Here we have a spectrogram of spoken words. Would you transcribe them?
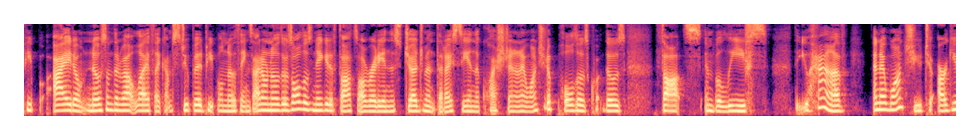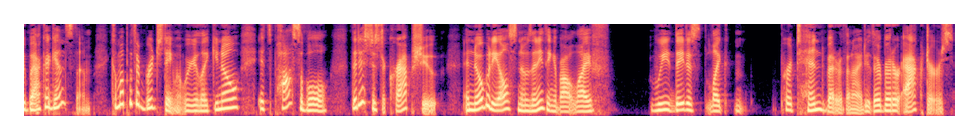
People, I don't know something about life, like I'm stupid. People know things I don't know. There's all those negative thoughts already in this judgment that I see in the question, and I want you to pull those those thoughts and beliefs that you have and I want you to argue back against them. Come up with a bridge statement where you're like, you know, it's possible that it's just a crapshoot and nobody else knows anything about life. We, they just like pretend better than I do. They're better actors.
